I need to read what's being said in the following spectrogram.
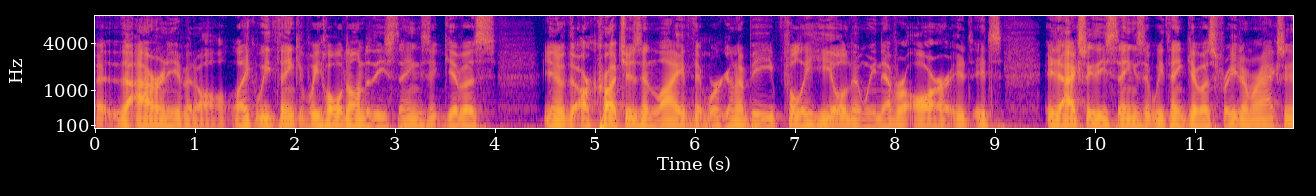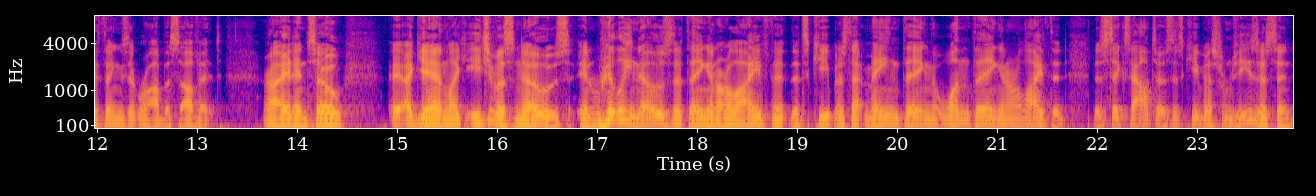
uh, the irony of it all. Like we think if we hold on to these things that give us, you know, the, our crutches in life, that we're going to be fully healed, and we never are. It, it's it actually these things that we think give us freedom are actually the things that rob us of it, right? And so again, like each of us knows and really knows the thing in our life that, that's keeping us, that main thing, the one thing in our life that, that sticks out to us that's keeping us from Jesus. And,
